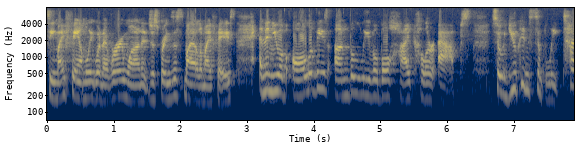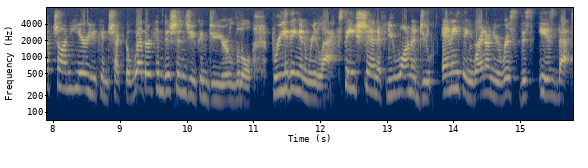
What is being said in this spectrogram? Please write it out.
see my family whenever I want. It just brings a smile to my face. And then you have all of these unbelievable high color apps. So you can simply touch on here. You can check the weather conditions. You can do your little breathing and relaxation. If you want to do anything right on your wrist, this is that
